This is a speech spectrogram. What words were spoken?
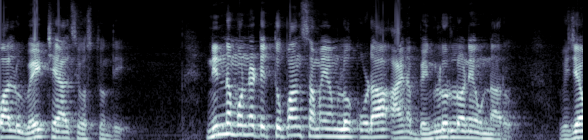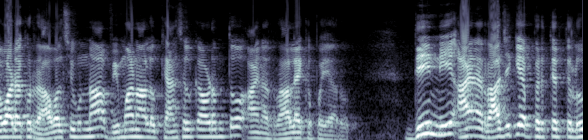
వాళ్ళు వెయిట్ చేయాల్సి వస్తుంది. నిన్న మొన్నటి తుఫాన్ సమయంలో కూడా ఆయన బెంగళూరులోనే ఉన్నారు. విజయవాడకు రావాల్సి ఉన్నా విమానాలు క్యాన్సిల్ కావడంతో ఆయన రాలేకపోయారు. దీన్ని ఆయన రాజకీయ ప్రత్యర్థులు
